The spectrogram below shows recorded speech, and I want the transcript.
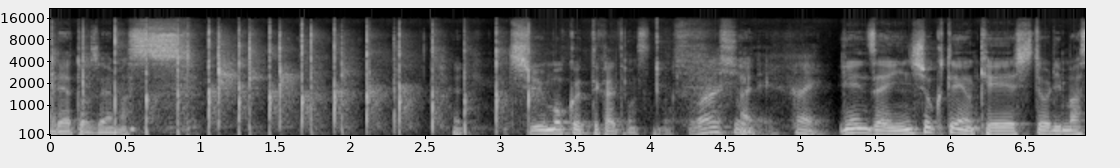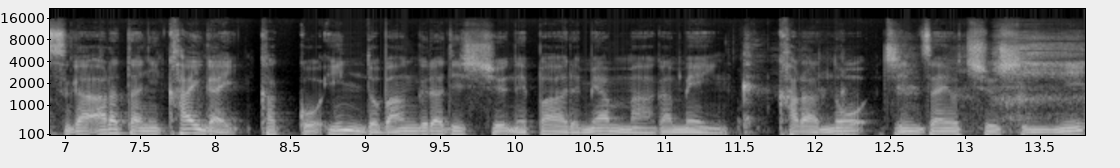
ありがとうございます、はい注目って書いてますね。素晴らしいね。はい、現在飲食店を経営しておりますが新たに海外かっこインドバングラディッシュネパールミャンマーがメインからの人材を中心に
